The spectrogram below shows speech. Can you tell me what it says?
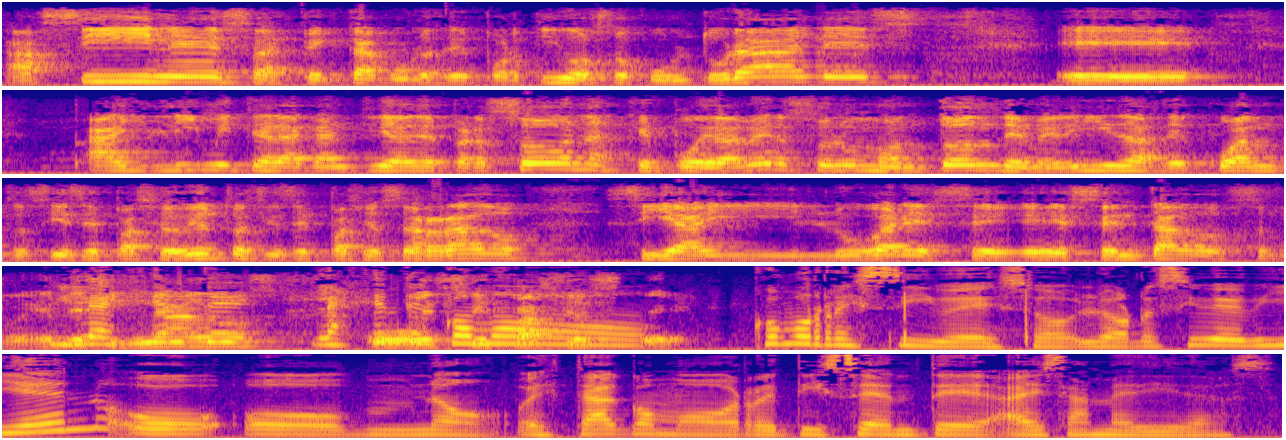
a cines, a espectáculos deportivos o culturales. Eh, hay límite a la cantidad de personas que puede haber, son un montón de medidas de cuánto, si es espacio abierto, si es espacio cerrado, si hay lugares eh, sentados designados. ¿La gente, cómo, cómo, recibe eso? ¿Lo recibe bien o, o no? ¿Está como reticente a esas medidas?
